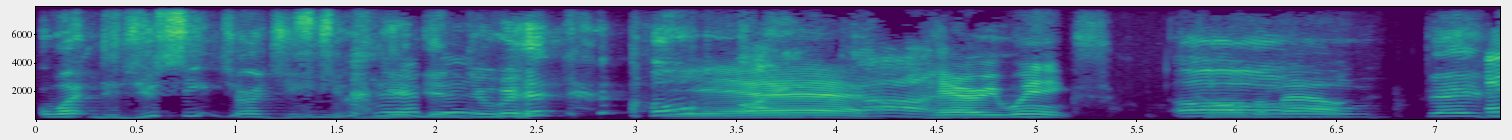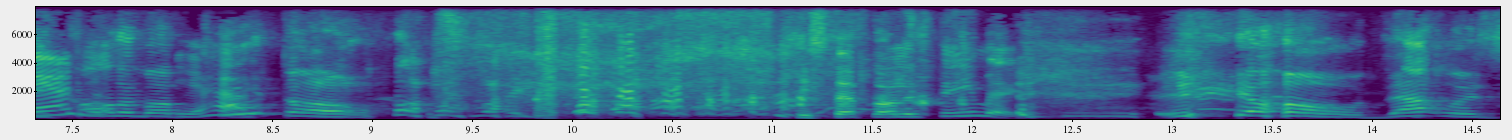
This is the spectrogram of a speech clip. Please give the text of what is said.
what did you see Jorginho get Incredible. into it? Oh yeah. my god! Harry Winks. oh, called him out. baby, And- called him a yeah. puto. Oh my He stepped on his teammate. Yo, that was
